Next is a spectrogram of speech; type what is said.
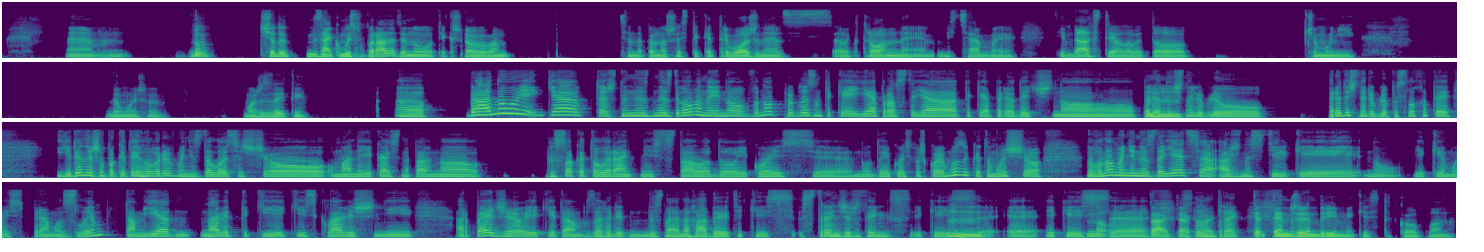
Ну, щодо не знаю, комусь порадити, ну, от якщо вам це, напевно, щось таке тривожне з електронне місцями індастріалове, то чому ні? Думаю, що може зайти. А, да, ну я теж не не здивований, але воно приблизно таке є. Просто я таке періодично періодично mm-hmm. люблю періодично люблю послухати. Єдине, що поки ти говорив, мені здалося, що у мене якась, напевно, висока толерантність стала до якоїсь е, ну, до якоїсь важкої музики, тому що ну, воно мені не здається аж настільки ну, якимось прямо злим. Там є навіть такі якісь клавішні арпеджіо, які там взагалі не знаю, нагадують якийсь Stranger Things, якийсь mm-hmm. е, якийсь ну, е, так, так, саундтрек. Так. Tangerine Dream якийсь такого плану.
